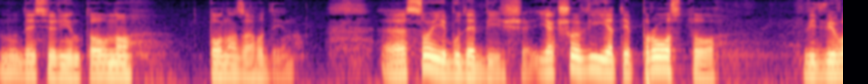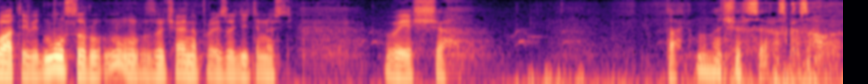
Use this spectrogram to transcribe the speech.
ну, десь орієнтовно тона за годину. Е, Сої буде більше. Якщо віяти просто відвівати від мусору, ну, звичайно, производительність вища. Так, ну наче все розказав.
